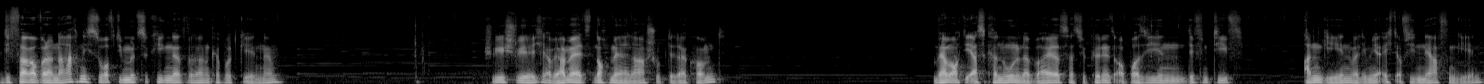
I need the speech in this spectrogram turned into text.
Die Fahrer aber danach nicht so auf die Mütze kriegen, dass wir dann kaputt gehen, ne? Schwierig, schwierig. Aber wir haben ja jetzt noch mehr Nachschub, der da kommt. Wir haben auch die erste Kanone dabei. Das heißt, wir können jetzt auch Brasilien definitiv angehen, weil die mir echt auf die Nerven gehen.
